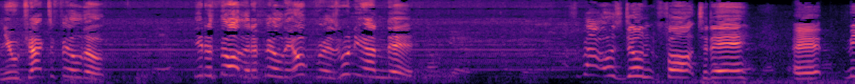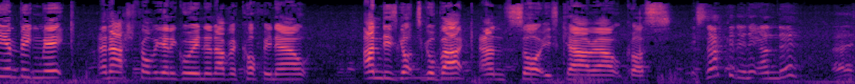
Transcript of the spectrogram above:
new tractor filled up. You'd have thought they'd have filled it up for us, wouldn't you, Andy? That's about us done for today. Uh, me and Big Mick and Ash probably going to go in and have a coffee now. Andy's got to go back and sort his car out because it's knackered, isn't it, Andy? Hey,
